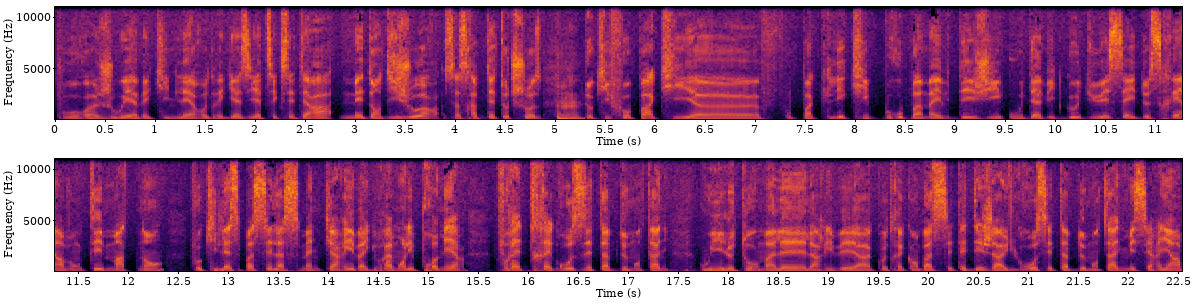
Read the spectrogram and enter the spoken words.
pour euh, jouer avec Inler, Rodriguez, Yates, etc. Mais dans dix jours, ça sera peut-être autre chose. Mhm. Donc il faut pas qu'il, euh, faut pas que l'équipe Groupama FDJ ou David Godu essaye de se réinventer maintenant. Faut qu'il laisse passer la semaine qui arrive avec vraiment les premières vraies très grosses étapes de montagne. Oui, le Tourmalet, l'arrivée à Cautrec-en-Basse, c'était déjà une grosse étape de montagne, mais c'est rien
